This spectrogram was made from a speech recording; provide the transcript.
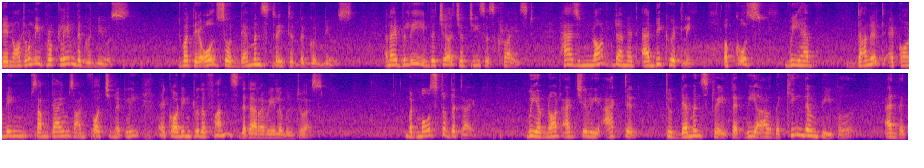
They not only proclaimed the good news, but they also demonstrated the good news. And I believe the church of Jesus Christ has not done it adequately. Of course, we have done it according, sometimes unfortunately, according to the funds that are available to us. But most of the time, we have not actually acted to demonstrate that we are the kingdom people and the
